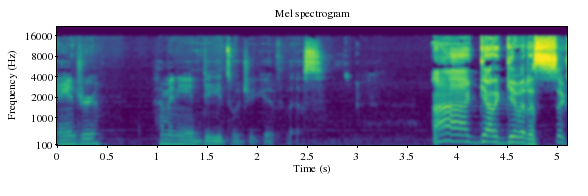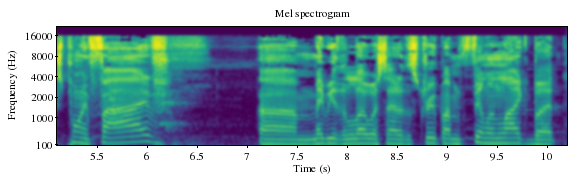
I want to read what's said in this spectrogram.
Andrew, how many indeeds would you give this? I got to give it a 6.5. Um, maybe the lowest out of this group I'm feeling like, but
